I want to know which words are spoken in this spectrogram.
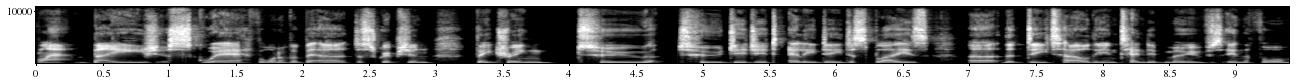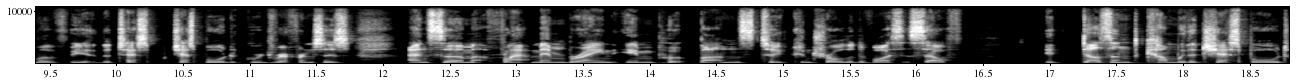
flat beige square, for want of a better description, featuring two two digit LED displays uh, that detail the intended moves in the form of the, test, chessboard grid references and some flat membrane input buttons to control the device itself. It doesn't come with a chessboard,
